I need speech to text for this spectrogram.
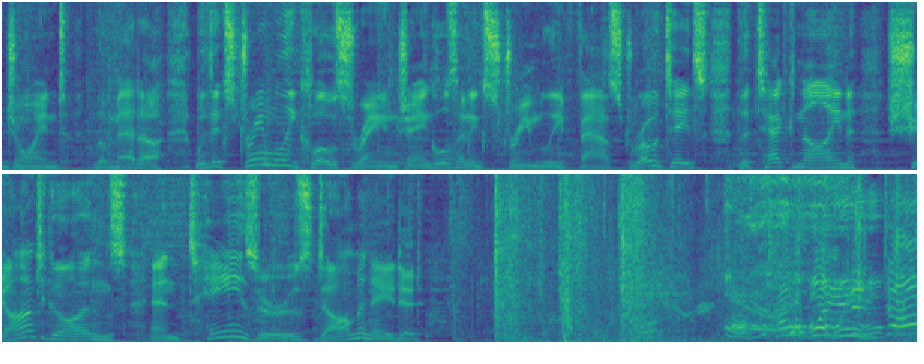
joined the meta. With extremely close range angles and extremely fast rotates, the Tec-9 shotguns and tasers dominated. Oh,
